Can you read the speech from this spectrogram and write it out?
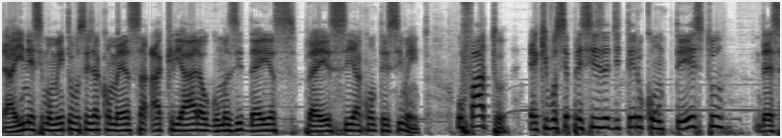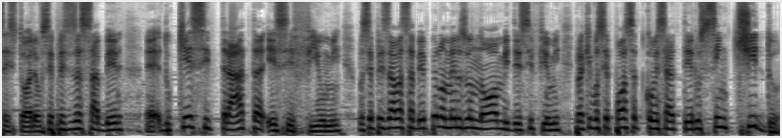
Aí nesse momento você já começa a criar algumas ideias para esse acontecimento. O fato é que você precisa de ter o contexto dessa história, você precisa saber é, do que se trata esse filme, você precisava saber pelo menos o nome desse filme para que você possa começar a ter o sentido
